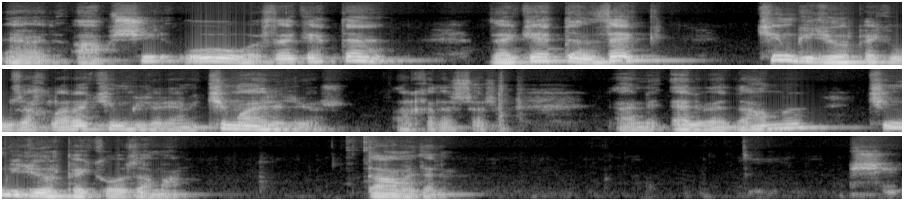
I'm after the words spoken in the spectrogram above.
evet Abschied. Oo vegetten vegetten weg. Kim gidiyor peki uzaklara? Kim gidiyor? Yani kim ayrılıyor arkadaşlar? Yani elveda mı? Kim gidiyor peki o zaman? Devam edelim. Abschied.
